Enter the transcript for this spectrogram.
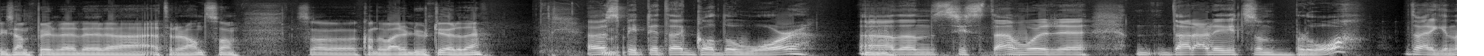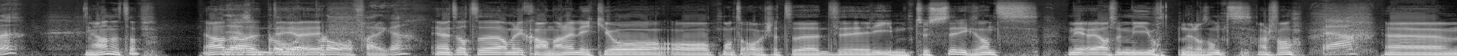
eksempel, eller et eller annet, så, så kan det være lurt å gjøre det. Jeg har spilt litt God of War, eh, den siste, hvor Der er de litt sånn blå, dvergene. Ja, nettopp. Ja, de det er blå, blåfarga. jeg vet at eh, Amerikanerne liker jo å på en måte oversette det til rimtusser, ikke sant? My, altså mye jotner og sånt, i hvert fall. Ja. Um,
